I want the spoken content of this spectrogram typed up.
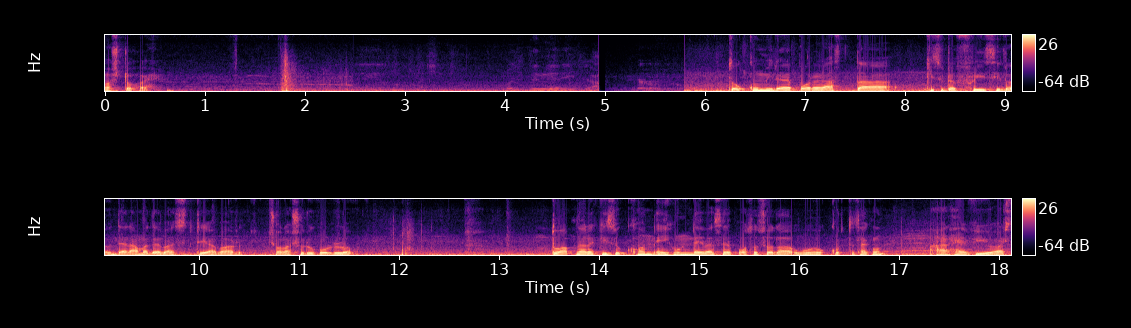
নষ্ট হয়। তো কুমিরার পরে রাস্তা কিছুটা ফ্রি ছিল দেন আমাদের বাসটি আবার চলা শুরু করল। তো আপনারা কিছুক্ষণ এই হুন্ডাই বাসের পথ চলা উপভোগ করতে থাকুন। আর হ্যাঁ ভিউয়ার্স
